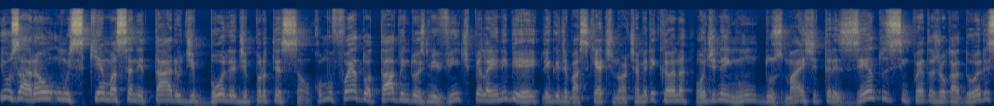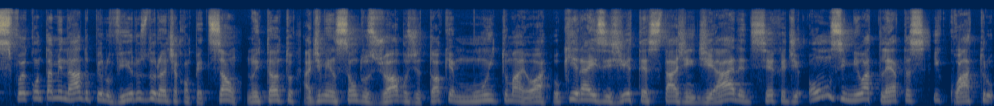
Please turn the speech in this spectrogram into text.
e usarão um esquema sanitário de bolha de proteção, como foi adotado em 2020 pela NBA, Liga de Basquete Norte-Americana, onde nenhum dos mais de 350 jogadores foi contaminado pelo vírus durante a competição. No entanto, a dimensão dos Jogos de Tóquio é muito maior, o que irá exigir testagem diária de cerca de 11 mil atletas e 4,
